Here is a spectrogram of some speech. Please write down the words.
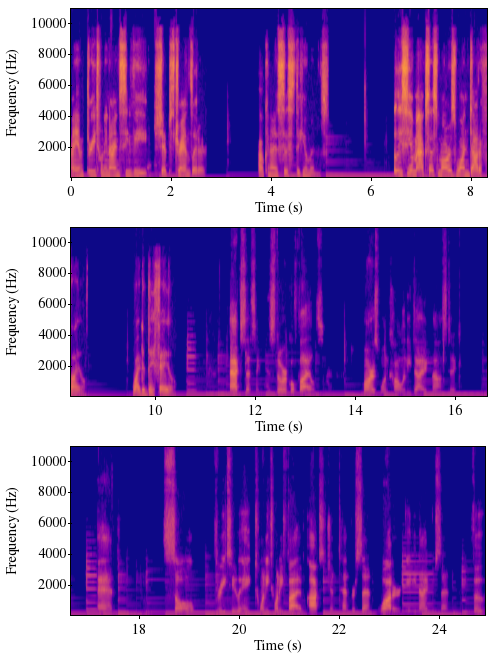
I am 329CV, ship's translator. How can I assist the humans? Elysium, access Mars 1 data file. Why did they fail? Accessing historical files. Mars 1 colony diagnostic. And Sol 328 2025. Oxygen 10%. Water 89%. Food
